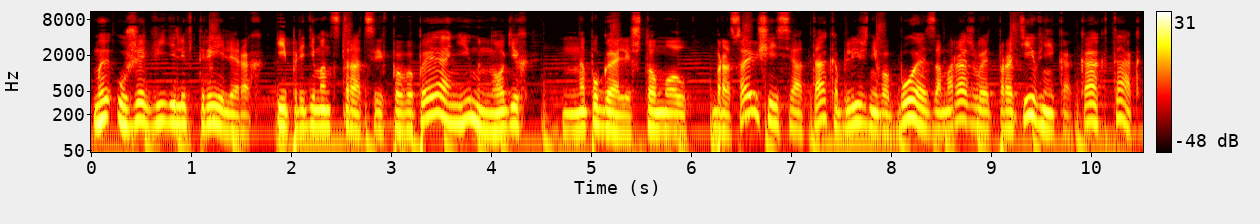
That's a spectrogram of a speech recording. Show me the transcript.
мы уже видели в трейлерах, и при демонстрации в PvP они многих напугали, что мол, бросающаяся атака ближнего боя замораживает противника, как так?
